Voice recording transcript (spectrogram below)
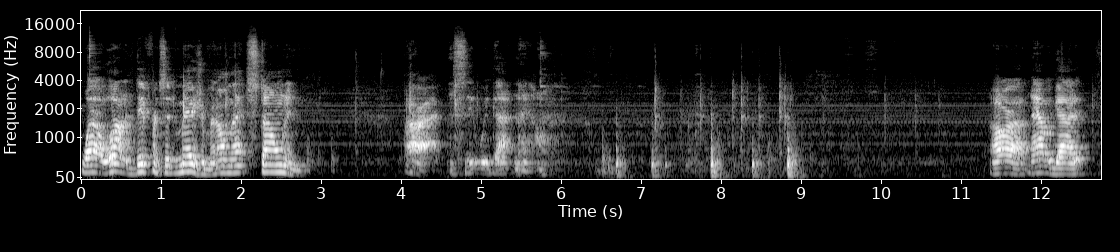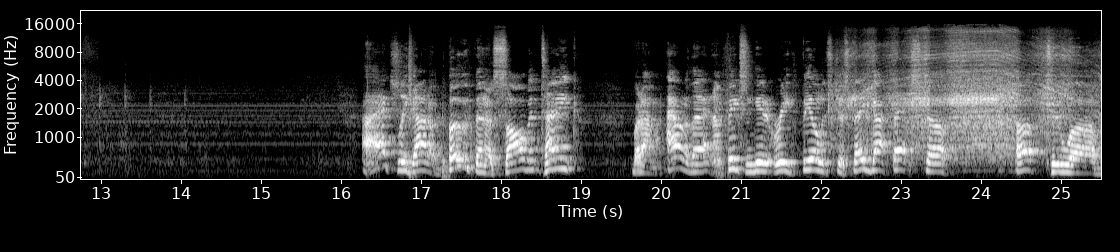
Wow, a lot of difference in measurement on that stone and all right, let's see what we got now. All right, now we got it. I actually got a booth and a solvent tank, but I'm out of that and I'm fixing to get it refilled. It's just they've got that stuff up to uh,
